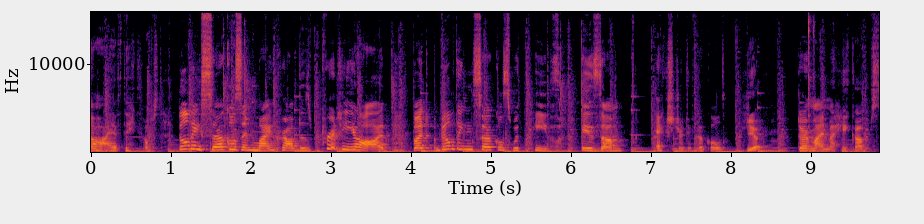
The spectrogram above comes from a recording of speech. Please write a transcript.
oh, I have the hiccups. Building circles in Minecraft is pretty hard, but building circles with teeth is um extra difficult. Yep. Don't mind my hiccups.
